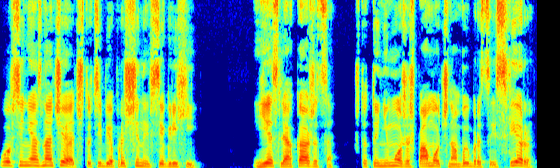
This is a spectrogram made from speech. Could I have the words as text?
вовсе не означает, что тебе прощены все грехи. Если окажется, что ты не можешь помочь нам выбраться из сферы,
